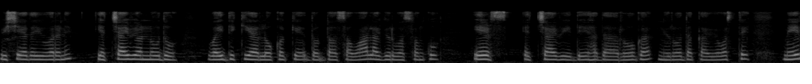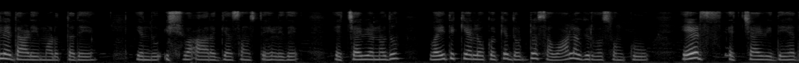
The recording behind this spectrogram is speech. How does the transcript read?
ವಿಷಯದ ವಿವರಣೆ ಎಚ್ ಐ ವಿ ಅನ್ನುವುದು ವೈದ್ಯಕೀಯ ಲೋಕಕ್ಕೆ ದೊಡ್ಡ ಸವಾಲಾಗಿರುವ ಸೋಂಕು. ಏಡ್ಸ್ ಎಚ್ ಐ ವಿ ದೇಹದ ರೋಗ ನಿರೋಧಕ ವ್ಯವಸ್ಥೆ ಮೇಲೆ ದಾಳಿ ಮಾಡುತ್ತದೆ ಎಂದು ವಿಶ್ವ ಆರೋಗ್ಯ ಸಂಸ್ಥೆ ಹೇಳಿದೆ. ಎಚ್ ಐ ವಿ ಅನ್ನೋದು ವೈದ್ಯಕೀಯ ಲೋಕಕ್ಕೆ ದೊಡ್ಡ ಸವಾಲಾಗಿರುವ ಸೋಂಕು. ಏಡ್ಸ್ ಎಚ್ ಐ ವಿ ದೇಹದ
